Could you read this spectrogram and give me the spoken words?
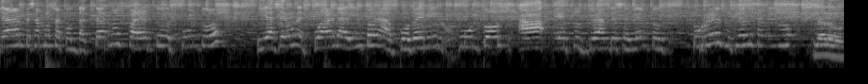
ya empezamos a contactarnos para ir todos juntos y hacer una escuadra ahí para poder ir juntos a estos grandes eventos. ¿Tus redes sociales, amigo? Claro,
